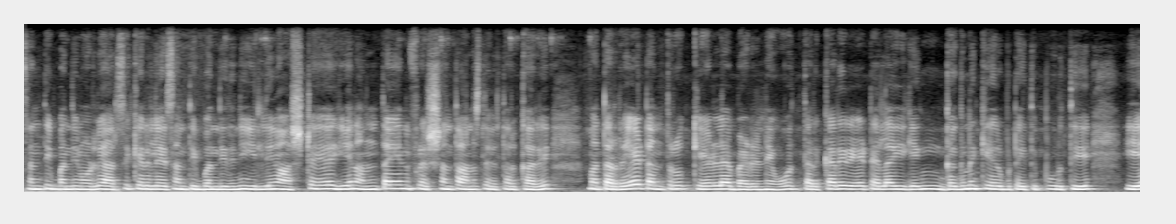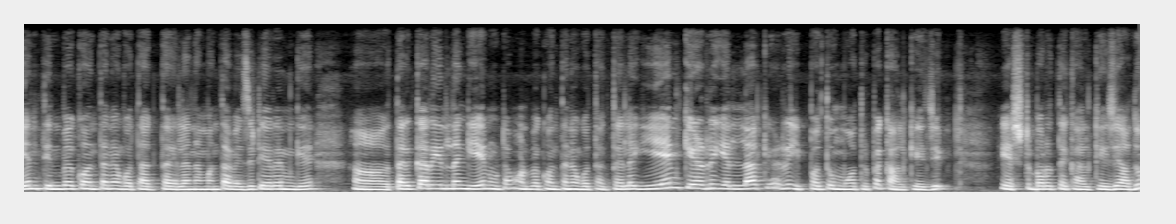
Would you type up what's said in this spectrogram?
ಸಂತಿಗೆ ಬಂದು ನೋಡಿರಿ ಅರಸೀಕೆರೆಯಲ್ಲಿ ಸಂತಿಗೆ ಬಂದಿದ್ದೀನಿ ಇಲ್ಲಿನೂ ಅಷ್ಟೇ, ಏನು ಅಂತ ಏನು ಫ್ರೆಶ್ ಅಂತ ಅನ್ನಿಸ್ಲಿಲ್ಲ ತರಕಾರಿ. ಮತ್ತು ರೇಟ್ ಅಂತೂ ಕೇಳಲೇಬೇಡ್ರಿ ನೀವು. ತರಕಾರಿ ರೇಟ್ ಎಲ್ಲ ಈಗ ಹೆಂಗೆ ಗಗನಕ್ಕೆ ಏರ್ಬಿಟ್ಟೈತಿ ಪೂರ್ತಿ. ಏನು ತಿನ್ನಬೇಕು ಅಂತಲೇ ಗೊತ್ತಾಗ್ತಾ ಇಲ್ಲ. ನಮ್ಮಂಥ ವೆಜಿಟೇರಿಯನ್ಗೆ ತರಕಾರಿ ಇಲ್ದಂಗೆ ಏನು ಊಟ ಮಾಡಬೇಕು ಅಂತಲೇ ಗೊತ್ತಾಗ್ತಾ ಇಲ್ಲ. ಏನು ಕೇಳ್ರಿ, ಎಲ್ಲ ಕೇಳ್ರಿ, ಇಪ್ಪತ್ತು, ಮೂವತ್ತು ರೂಪಾಯಿ ಕಾಲು ಕೆ ಜಿ ಎಷ್ಟು ಬರುತ್ತೆ ಕಾಲು ಕೆ ಜಿ ಅದು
